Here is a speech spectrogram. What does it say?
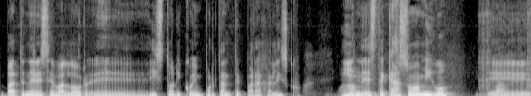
va a tener ese valor eh, histórico importante para Jalisco. Y en este caso, amigo, eh,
